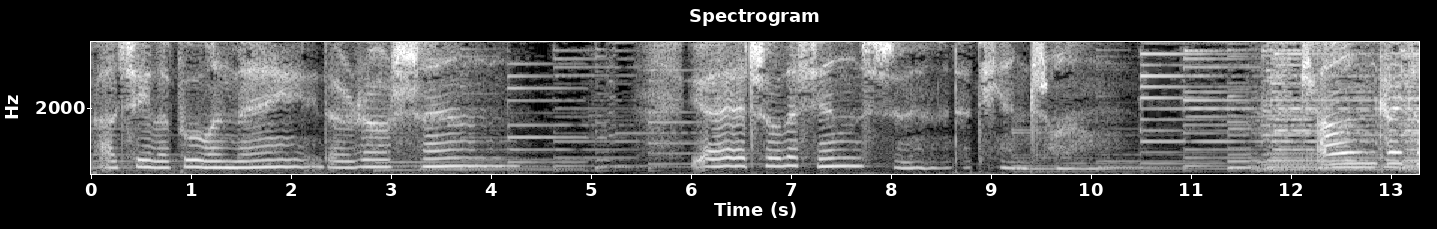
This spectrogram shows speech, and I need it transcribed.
抛弃了不完美的肉身，跃出了现实的天窗，张开透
